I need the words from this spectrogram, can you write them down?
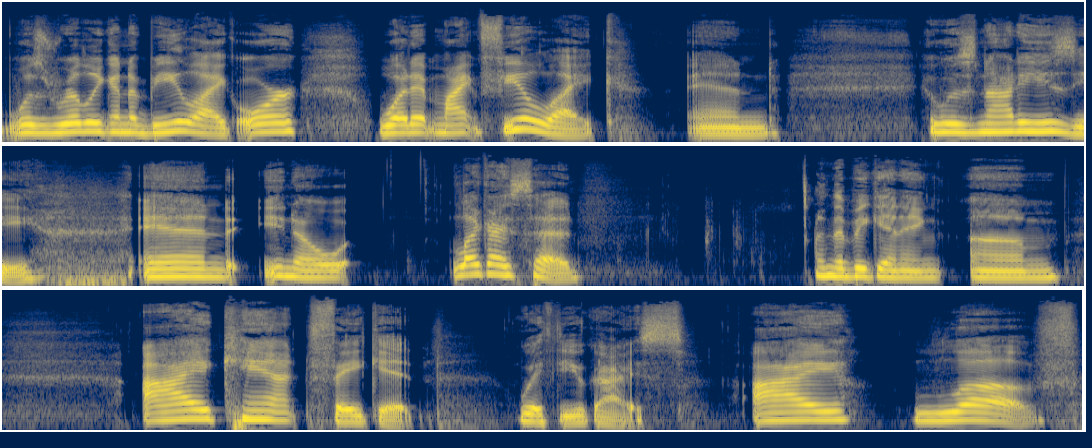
was really going to be like or what it might feel like. And it was not easy. And, you know, like I said in the beginning, um, I can't fake it with you guys. I love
